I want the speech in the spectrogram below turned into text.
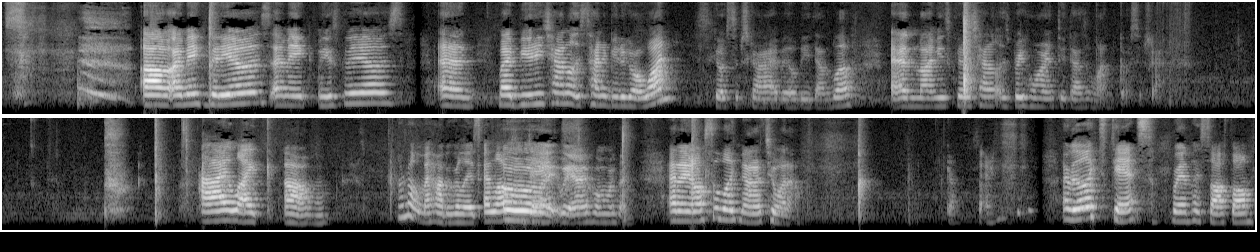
um, I make videos. I make music videos, and my beauty channel is Tiny Beauty Girl One. So go subscribe. It'll be down below. And my music video channel is Brie Horn 2001. Go subscribe. I like, um, I don't know what my hobby really is. I love Oh, to wait, dance. wait, wait, I have one more thing. And I also like Nana 210. Go, sorry. I really like to dance. Brian plays softball.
